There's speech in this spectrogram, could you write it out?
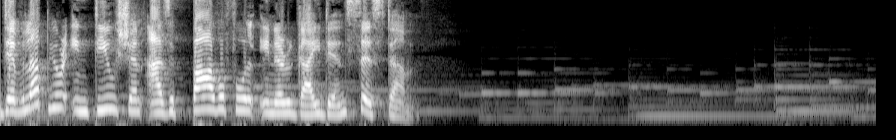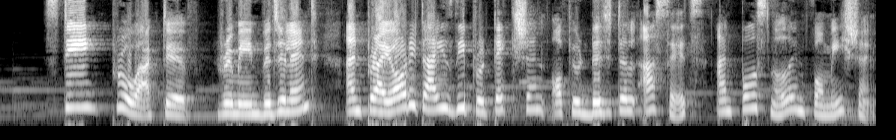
Develop your intuition as a powerful inner guidance system. Stay proactive, remain vigilant, and prioritize the protection of your digital assets and personal information.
